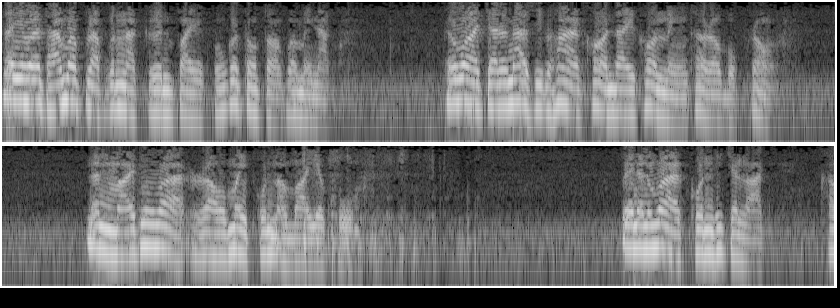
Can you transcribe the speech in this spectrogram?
ถ้าจะมาถามว่าปรับกันหนักเกินไป ผมก็ต้องตอบว่าไม่หนัก เพราะว่าจารณะสิบห้าข้อใดข้อหนึ่งถ้าเราบกพร่อง นั่นหมายถึงว่าเราไม่พ้นอบายภูมิเป็นนั้นว่าคนที่ฉลาด เขา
